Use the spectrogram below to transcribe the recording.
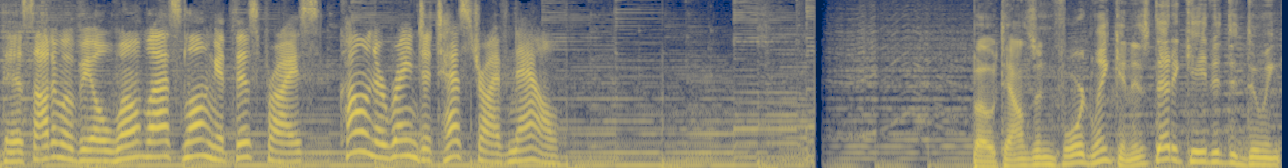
This automobile won't last long at this price. Call and arrange a test drive now. Beau Townsend Ford Lincoln is dedicated to doing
